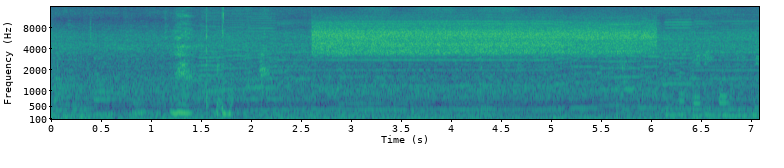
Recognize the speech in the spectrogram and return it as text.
남자. 우리가 메리건 리뷰 이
